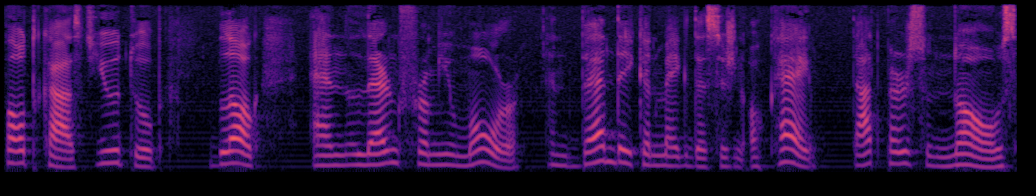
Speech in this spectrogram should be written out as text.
podcast youtube blog and learn from you more. And then they can make decision, okay, that person knows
